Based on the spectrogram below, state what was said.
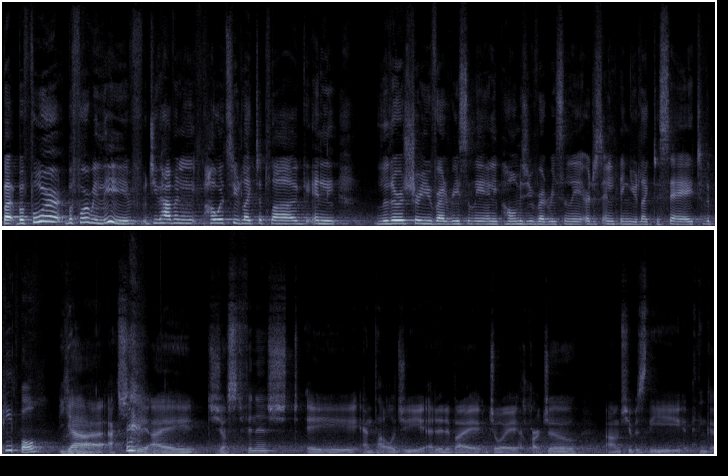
But before before we leave, do you have any poets you'd like to plug? Any literature you've read recently? Any poems you've read recently, or just anything you'd like to say to the people? Yeah, actually, I just finished a anthology edited by Joy Harjo. Um, she was the, I think, uh,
